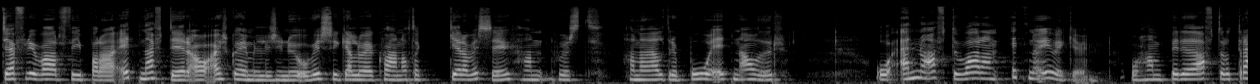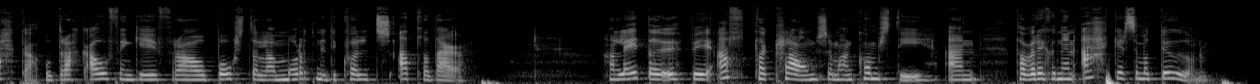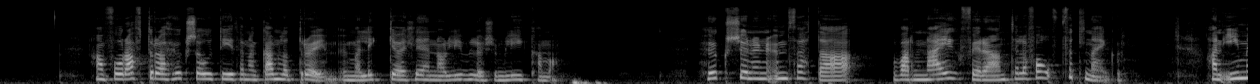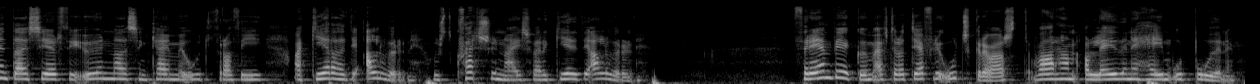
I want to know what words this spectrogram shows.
Jeffrey var því bara einn eftir á æskuheimilinu sínu og vissi ekki alveg hvað hann átt að gera vissi. Hann, veist, hann hafði aldrei búið einn áður og enn og aftur var hann einn og yfirgefin og hann byrjaði aftur að drekka og drakk áfengi frá bóstala morgnuti kvölds alla daga. Hann leitaði uppi allt það klám sem hann komst í en Það var einhvern veginn ekkert sem að dögða honum. Hann fór aftur að hugsa úti í þennan gamla draum um að liggja við hliðin á líflausum líkama. Hugsunin um þetta var næg fyrir hann til að fá fullnægingu. Hann ímyndaði sér því unað sem kæmi út frá því að gera þetta í alvörunni. Húst, hversu næs verið að gera þetta í alvörunni? Þrem vikum eftir að Jeffrey útskrefast var hann á leiðinni heim úr búðinni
